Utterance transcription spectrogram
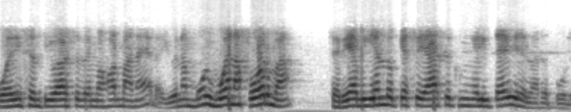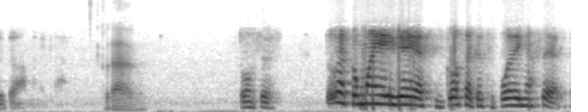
puede incentivarse de mejor manera. Y una muy buena forma sería viendo qué se hace con el ITEVI de la República Dominicana. Claro. Entonces, tú ves cómo hay ideas y cosas que se pueden hacer.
